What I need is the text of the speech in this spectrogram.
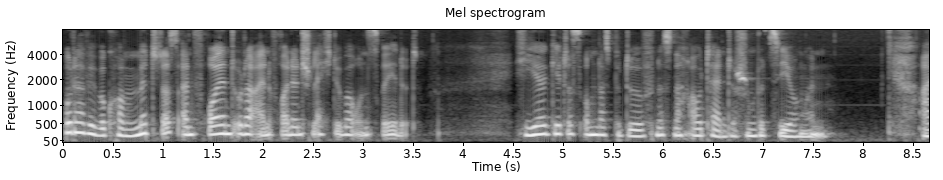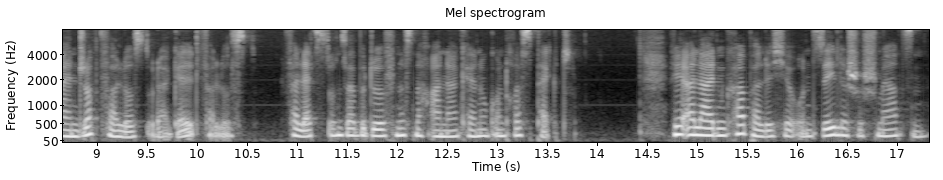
Oder wir bekommen mit, dass ein Freund oder eine Freundin schlecht über uns redet. Hier geht es um das Bedürfnis nach authentischen Beziehungen. Ein Jobverlust oder Geldverlust verletzt unser Bedürfnis nach Anerkennung und Respekt. Wir erleiden körperliche und seelische Schmerzen.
